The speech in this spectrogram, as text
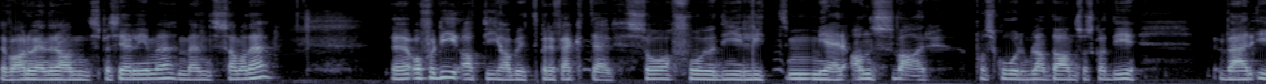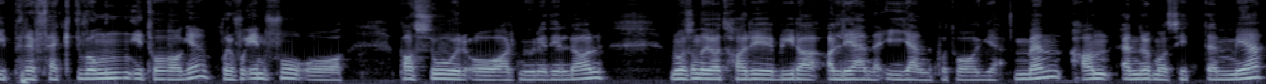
det var nå en eller annen spesiell i meg, men samme det. Eh, Og fordi at de har blitt prefekter, så får jo de litt mer ansvar på skolen. Blant annet så skal de være i prefektvognen i toget for å få info og passord og alt mulig dilldall. Noe som det gjør at Harry blir da alene igjen på toget. Men han ender opp med å sitte med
